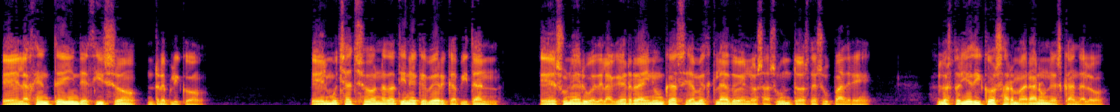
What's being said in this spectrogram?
El agente indeciso replicó. El muchacho nada tiene que ver, capitán. Es un héroe de la guerra y nunca se ha mezclado en los asuntos de su padre. Los periódicos armarán un escándalo.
